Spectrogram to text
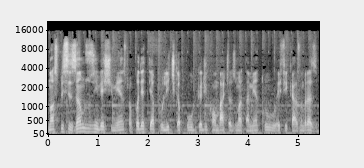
Nós precisamos dos investimentos para poder ter a política pública de combate ao desmatamento eficaz no Brasil.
